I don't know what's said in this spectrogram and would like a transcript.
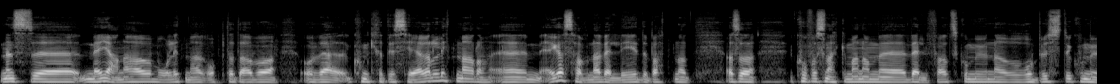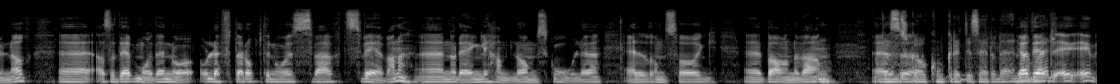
mens eh, vi gjerne har vært litt mer opptatt av å, å konkretisere det litt mer, da. Eh, Jeg har savna veldig i debatten at altså, Hvorfor snakker man om velferdskommuner robuste kommuner? Altså, det er på en måte noe, å løfte det opp til noe svært svevende, når det egentlig handler om skole, eldreomsorg, barnevern. Du Eh, så- skal konkretisere det enda ja, det, mer? jeg,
